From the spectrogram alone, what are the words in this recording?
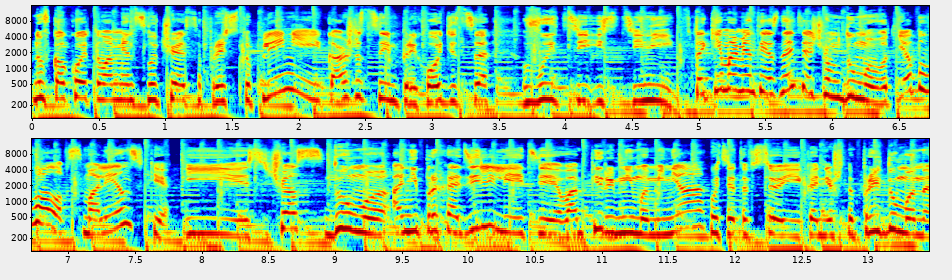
Но в какой-то момент случается преступление, и, кажется, им приходится выйти из тени. В такие моменты я, знаете, о чем думаю? Вот я бывала в Смоленске, и сейчас думаю, они проходили ли эти вампиры мимо меня, хоть это все и, конечно, придумано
